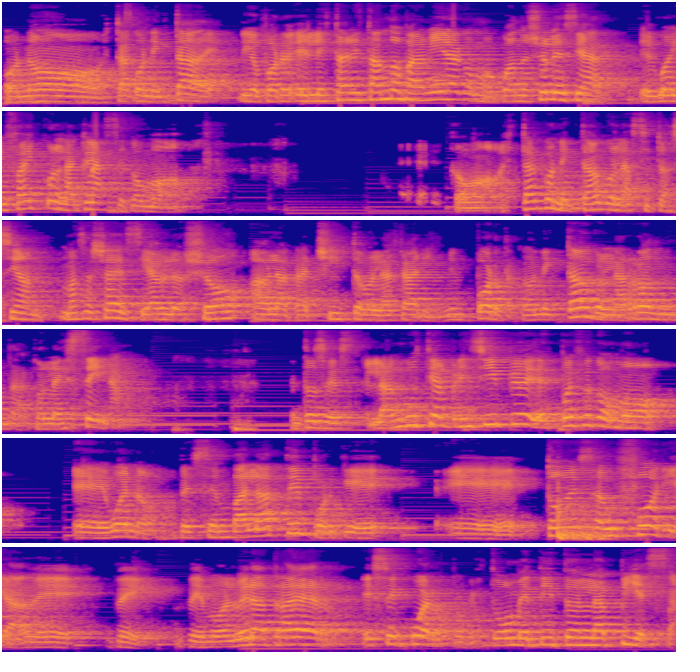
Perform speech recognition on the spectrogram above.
o no está conectada. Digo, por el estar estando para mí era como cuando yo le decía el wifi con la clase, como, como estar conectado con la situación. Más allá de si hablo yo, habla Cachito, o la Cari, no importa, conectado con la ronda, con la escena. Entonces, la angustia al principio y después fue como, eh, bueno, desembalate porque eh, toda esa euforia de, de, de volver a traer ese cuerpo que estuvo metido en la pieza,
